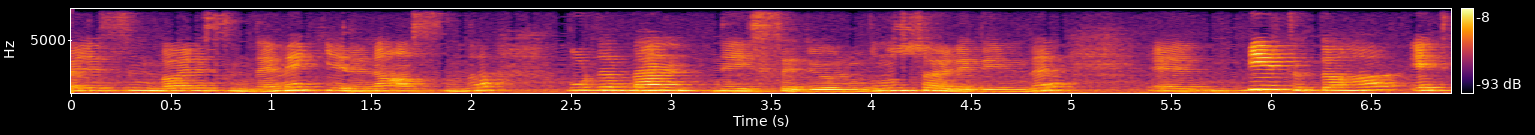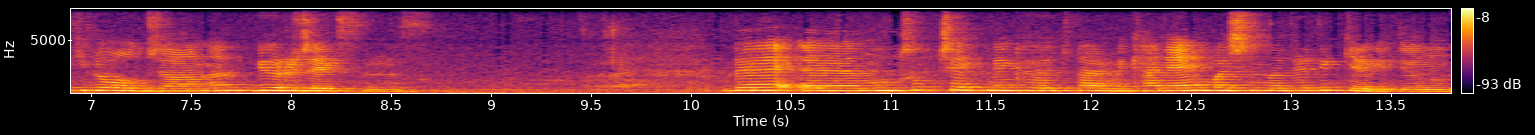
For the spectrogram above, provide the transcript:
öylesin, böylesin demek yerine aslında burada ben ne hissediyorum bunu söylediğimde e, bir tık daha etkili olacağını göreceksiniz. Ve e, nutuk çekmek, öğüt vermek. Hani en başında dedik ya videonun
